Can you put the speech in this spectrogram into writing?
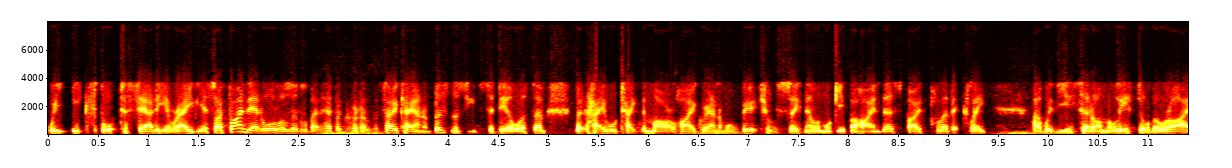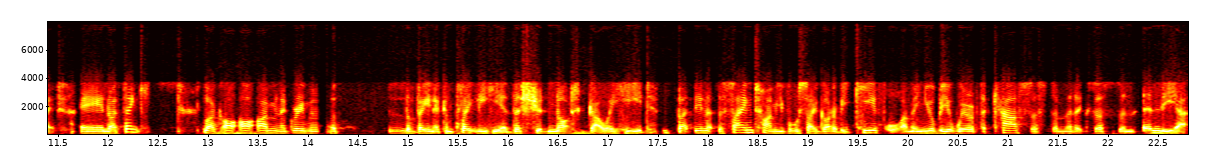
we export to Saudi Arabia. So I find that all a little bit hypocritical. It's okay on a business use to deal with them, but hey, we'll take the moral high ground and we'll virtual signal and we'll get behind this both politically, uh, whether you sit on the left or the right. And I think, like, I, I'm in agreement with Lavina completely here. This should not go ahead. But then at the same time, you've also got to be careful. I mean, you'll be aware of the caste system that exists in India,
